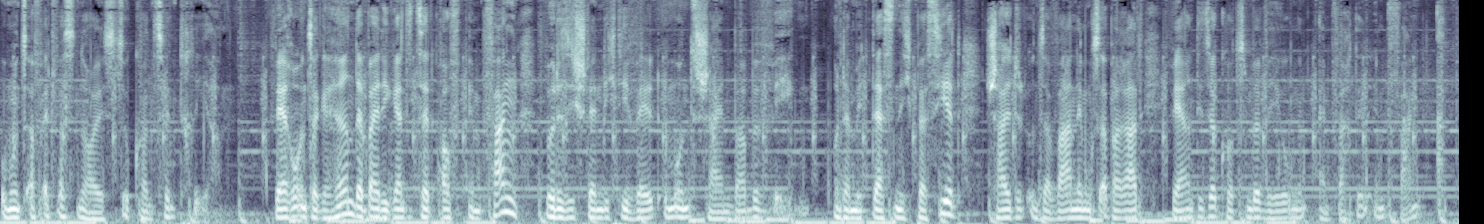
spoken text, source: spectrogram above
um uns auf etwas Neues zu konzentrieren. Wäre unser Gehirn dabei die ganze Zeit auf Empfang, würde sich ständig die Welt um uns scheinbar bewegen. Und damit das nicht passiert, schaltet unser Wahrnehmungsapparat während dieser kurzen Bewegungen einfach den Empfang ab.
